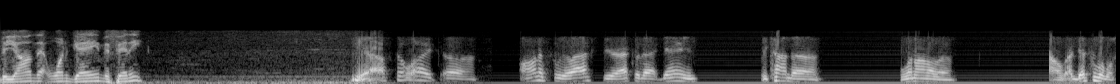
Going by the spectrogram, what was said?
beyond that one game, if any. Yeah, I feel like uh, honestly last year after that game, we kind of went on a, I guess a little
